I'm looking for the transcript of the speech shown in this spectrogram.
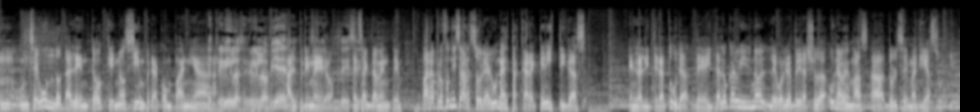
un- un segundo talento que no siempre acompaña Escribirlos, escribirlos bien. al primero. Sí, sí, sí. Exactamente. Para profundizar sobre algunas de estas características en la literatura de Italo Calvino, le volví a pedir ayuda una vez más a Dulce María Zúñiga.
